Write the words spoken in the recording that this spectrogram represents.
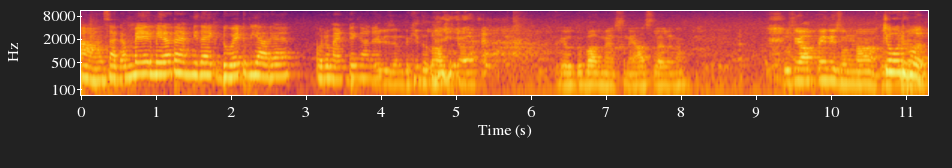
ਹਾਂ ਸਾਡਾ ਮੈਂ ਮੇਰਾ ਤਾਂ ਐਮੀ ਦਾ ਇੱਕ ਡੁਐਟ ਵੀ ਆ ਰਿਹਾ ਹੈ ਉਹ ਰੋਮਾਂਟਿਕ ਗਾਣਾ ਮੇਰੀ ਜ਼ਿੰਦਗੀ ਦਾ ਲਾਸਟ ਗਾਣਾ ਤੇ ਉਸ ਤੋਂ ਬਾਅਦ ਮੈਂ ਸੰਨਿਆਸ ਲੈ ਲੈਣਾ। ਤੁਸੀਂ ਆਪੇ ਨਹੀਂ ਸੁਣਨਾ। ਝੂਠ ਬੋਲ।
